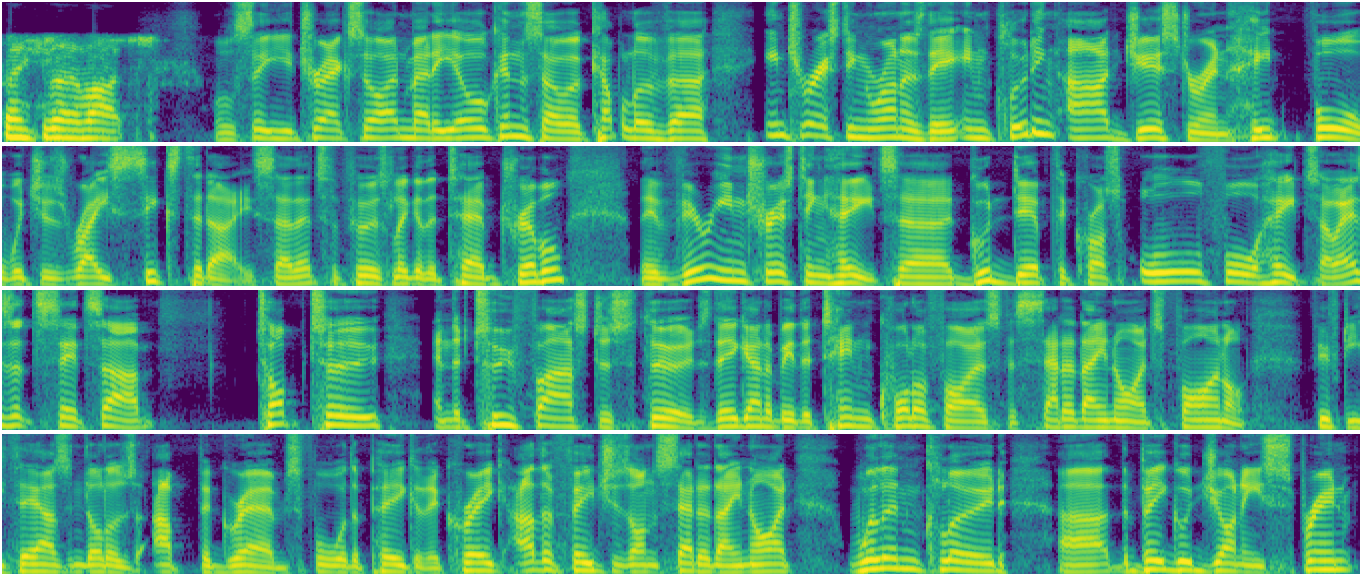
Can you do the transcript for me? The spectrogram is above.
Thank you very much. We'll see you trackside, Matty Elkin. So a couple of uh, interesting runners there, including Art Jester in Heat 4, which is race 6 today. So that's the first leg of the Tab Treble. They're very interesting heats. Uh, good depth across all four heats. So as it sets up, top two and the two fastest thirds. They're going to be the 10 qualifiers for Saturday night's final. $50,000 up for grabs for the Peak of the Creek. Other features on Saturday night will include uh, the Be Good Johnny Sprint,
